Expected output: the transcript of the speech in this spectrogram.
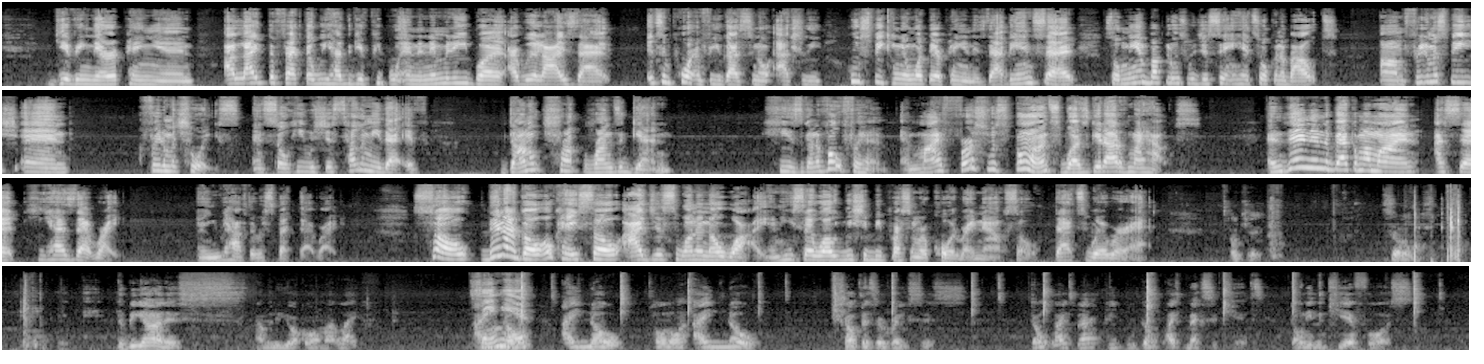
giving their opinion. I like the fact that we had to give people anonymity, but I realized that it's important for you guys to know actually who's speaking and what their opinion is. That being said, so me and Buck Loose were just sitting here talking about um, freedom of speech and freedom of choice. And so he was just telling me that if Donald Trump runs again, he's going to vote for him. And my first response was, get out of my house. And then in the back of my mind, I said, he has that right. And you have to respect that right. So then I go, okay, so I just want to know why. And he said, well, we should be pressing record right now. So that's where we're at. Okay. So, to be honest, I'm in New York all my life. Same I know, here. I know. Hold on. I know Trump is a racist. Don't like black people. Don't like Mexicans. Don't even care for us.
